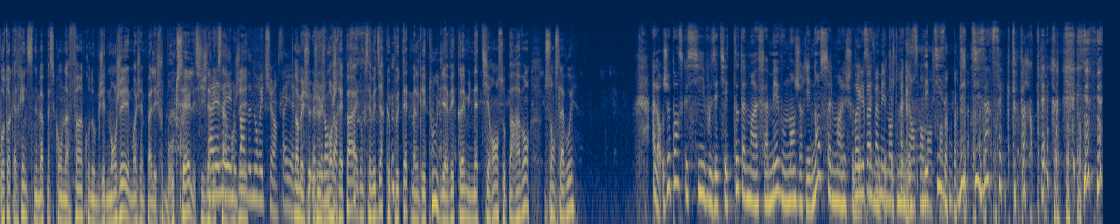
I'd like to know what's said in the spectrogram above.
Pourtant, Catherine, ce n'est pas parce qu'on a faim qu'on est obligé de manger. Moi, j'aime pas les choux de Bruxelles, et si je n'avais que ça à manger. de nourriture, ça y est. Non, mais je, ne mangerai pas, et donc ça veut dire que peut-être, malgré tout, il y avait quand même une attirance auparavant, sans se l'avouer. Alors, je pense que si vous étiez totalement affamé, vous mangeriez non seulement les choux de Bruxelles, il pas affamé, il mange très bien en ce moment. Petits, des petits insectes par terre.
